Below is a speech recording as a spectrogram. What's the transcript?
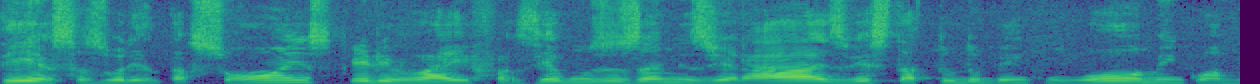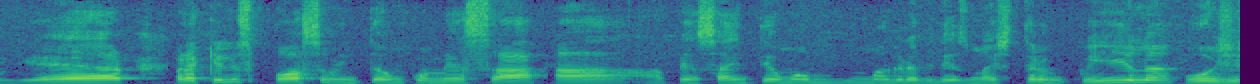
dessas orientações, ele vai fazer alguns exames gerais, ver se está tudo bem com o homem, com a mulher, para que eles possam, então, começar a, a pensar em ter uma, uma gravidez mais tranquila. Hoje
